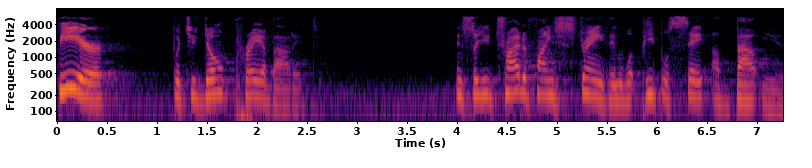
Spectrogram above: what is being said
fear, but you don't pray about it. And so you try to find strength in what people say about you.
